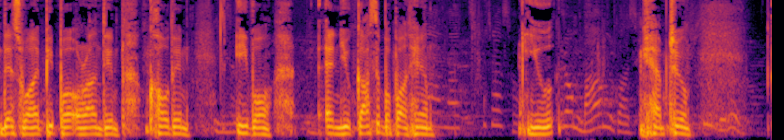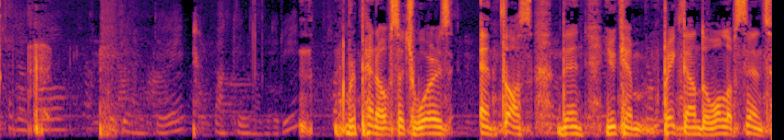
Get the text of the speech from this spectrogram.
That's why people around him called him evil, and you gossip about him. You have to repent of such words and thoughts. Then you can break down the wall of sins.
